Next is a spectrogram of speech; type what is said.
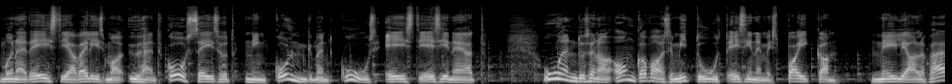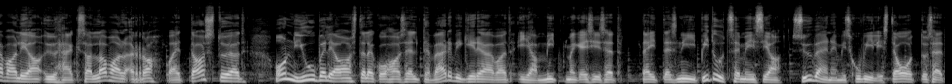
mõned Eesti ja välismaa ühendkoosseisud ning kolmkümmend kuus Eesti esinejat. uuendusena on kavas mitu uut esinemispaika neljal päeval ja üheksal laval rahva ette astujad on juubeliaastale kohaselt värvikirjavad ja mitmekesised, täites nii pidutsemis- ja süvenemishuviliste ootused.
